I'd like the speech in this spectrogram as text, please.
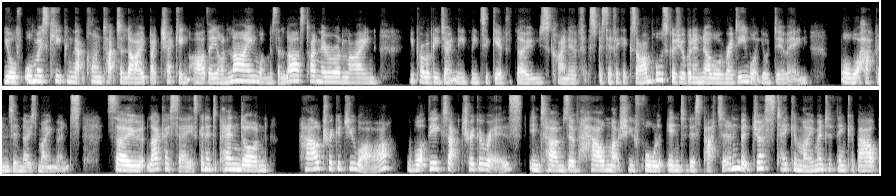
you're almost keeping that contact alive by checking are they online? When was the last time they were online? You probably don't need me to give those kind of specific examples because you're going to know already what you're doing or what happens in those moments. So like i say it's going to depend on how triggered you are what the exact trigger is in terms of how much you fall into this pattern but just take a moment to think about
